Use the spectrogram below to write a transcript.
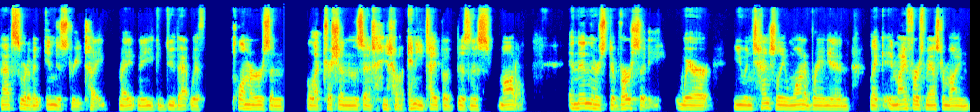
That's sort of an industry type, right? Now you can do that with plumbers and electricians and, you know, any type of business model. And then there's diversity where you intentionally want to bring in, like in my first mastermind,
